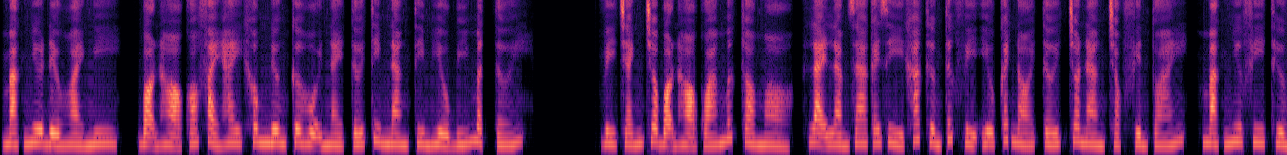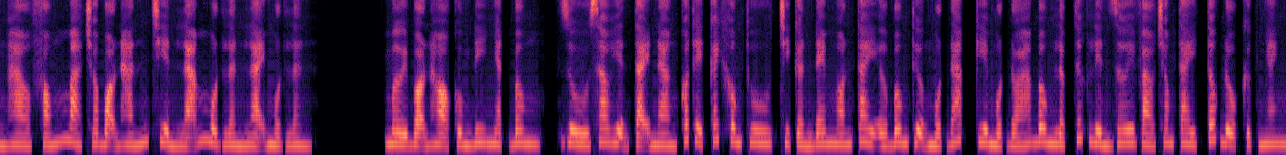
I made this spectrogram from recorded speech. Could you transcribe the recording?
Mặc như đều hoài nghi, bọn họ có phải hay không nương cơ hội này tới tìm nàng tìm hiểu bí mật tới. Vì tránh cho bọn họ quá mức tò mò, lại làm ra cái gì khác thường tức vì yêu cách nói tới cho nàng chọc phiền toái, mặc như phi thường hào phóng mà cho bọn hắn triển lãm một lần lại một lần. Mời bọn họ cùng đi nhặt bông, dù sao hiện tại nàng có thể cách không thu, chỉ cần đem ngón tay ở bông thượng một đáp kia một đóa bông lập tức liền rơi vào trong tay, tốc độ cực nhanh.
